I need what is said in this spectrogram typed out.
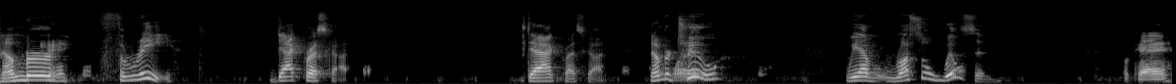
Number Okay. three, Dak Prescott. Dak Prescott. Number What? two, we have Russell Wilson. Okay.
